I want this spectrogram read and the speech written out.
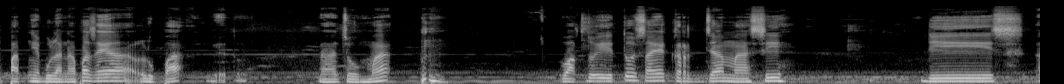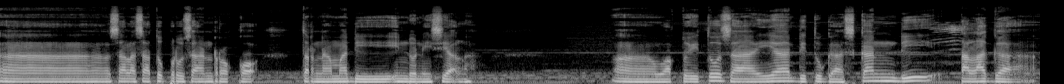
tepatnya bulan apa saya lupa gitu. Nah, cuma waktu itu saya kerja masih di uh, salah satu perusahaan rokok ternama di Indonesia lah. Uh, waktu itu saya ditugaskan di Talaga.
